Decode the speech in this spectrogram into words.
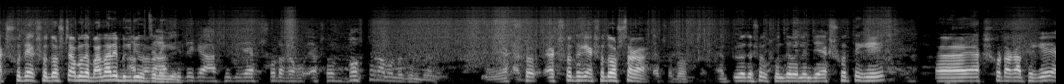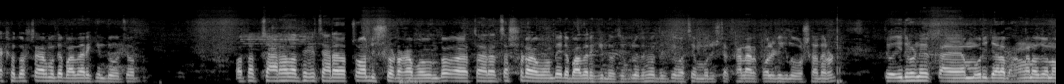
একশো থেকে একশো দশটা আমাদের বাজারে বিক্রি হচ্ছে নাকি? থেকে আশি থেকে একশো টাকা একশো দশ টাকা পর্যন্ত কিনতে একশো একশো থেকে একশো দশ টাকা। একশো দশ টাকা। প্রিয় দর্শক শুনতে পেলেন যে একশো থেকে একশো টাকা থেকে একশো দশ টাকার মধ্যে বাজারে কিনতে হচ্ছে। অর্থাৎ চার হাজার থেকে চার হাজার চুয়াল্লিশশো টাকা পর্যন্ত চার হাজার চারশো টাকা পর্যন্ত এটা বাজারে কিনতে হচ্ছে। প্রিয় দর্শক দেখতে পাচ্ছেন মরিচটা কালার কোয়ালিটি কিন্তু অসাধারণ। তো এই ধরনের মরিচ যারা ভাঙানোর জন্য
